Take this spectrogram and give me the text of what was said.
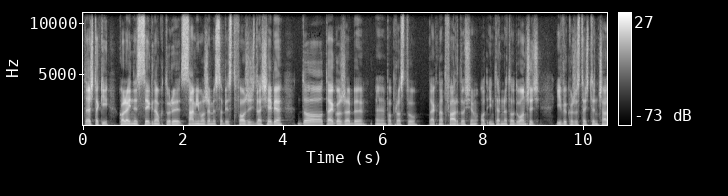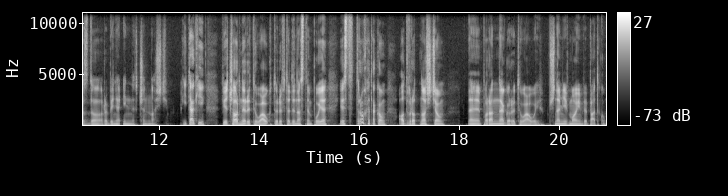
też taki kolejny sygnał, który sami możemy sobie stworzyć dla siebie do tego, żeby e, po prostu tak na twardo się od internetu odłączyć i wykorzystać ten czas do robienia innych czynności. I taki wieczorny rytuał, który wtedy następuje, jest trochę taką odwrotnością e, porannego rytuału, przynajmniej w moim wypadku.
